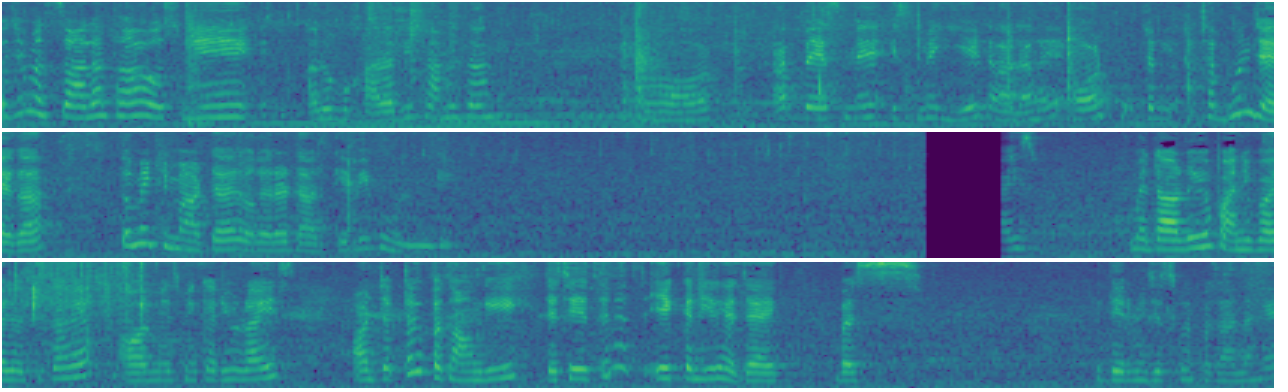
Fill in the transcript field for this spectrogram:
वो जो मसाला था, उसमें आलू बुखारा भी शामिल था। और अब इसमें इसमें ये डाला है, और जब ये अच्छा भुन जाएगा तो मैं टमाटर वगैरह डाल के भी भून लूँगी राइस मैं डाल रही हूँ, पानी बॉयल हो चुका है, और मैं इसमें कर हूँ राइस और जब तक पकाऊँगी, जैसे ना, एक कनी रह जाए, बस। देर में जिसको पकाना है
